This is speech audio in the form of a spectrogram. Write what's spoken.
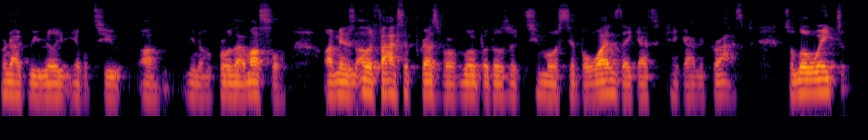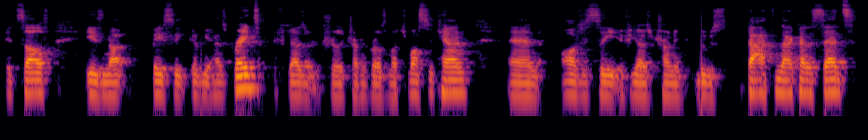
we're not going to be really able to, um, you know, grow that muscle. I mean, there's other factors of progressive overload, but those are two most simple ones that guys can kind of grasp. So, low weight itself is not basically going to be as great if you guys are truly trying to grow as much muscle you can. And obviously, if you guys are trying to lose fat in that kind of sense,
